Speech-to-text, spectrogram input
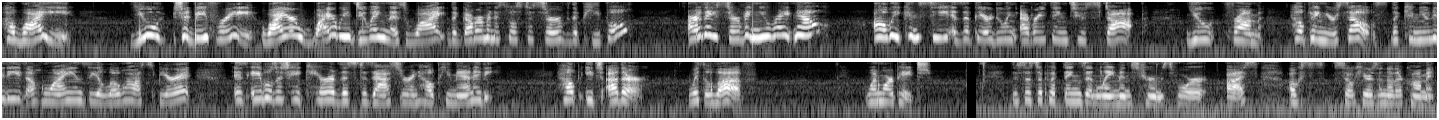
Hawaii, you should be free. Why are why are we doing this? Why the government is supposed to serve the people? Are they serving you right now? All we can see is that they are doing everything to stop you from helping yourselves. The community, the Hawaiians, the Aloha spirit is able to take care of this disaster and help humanity, help each other with love. One more page. This is to put things in layman's terms for us. Oh, so here's another comment.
